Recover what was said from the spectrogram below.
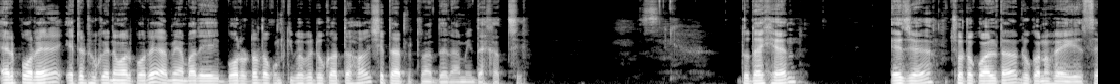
এরপরে এটা ঢুকে নেওয়ার পরে আমি আবার এই বড়টা তখন কীভাবে ঢুকাতে হয় সেটা আপনাদের আমি দেখাচ্ছি। তো দেখেন, এই যে ছোট কয়েলটা ঢুকানো হয়ে গেছে।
